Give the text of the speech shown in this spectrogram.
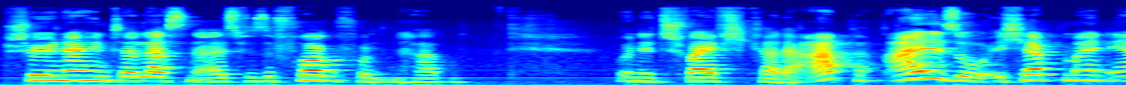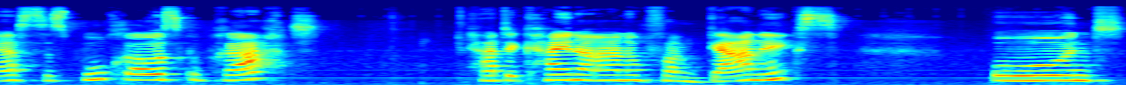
schöner hinterlassen, als wir sie vorgefunden haben. Und jetzt schweife ich gerade ab. Also, ich habe mein erstes Buch rausgebracht, hatte keine Ahnung von gar nichts und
